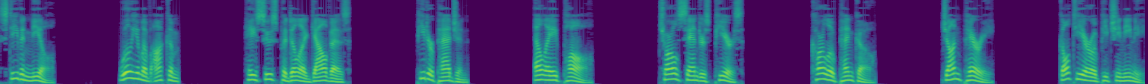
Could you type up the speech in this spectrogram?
Stephen Neale William of Ockham Jesus Padilla Galvez Peter Pagin L. A. Paul Charles Sanders Peirce Carlo Penco John Perry Gualtiero Piccinini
